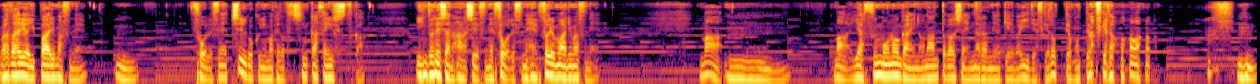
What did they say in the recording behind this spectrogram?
話題はいっぱいありますね。うん。そうですね。中国に負けた新幹線輸出か。インドネシアの話ですね。そうですね。それもありますね。まあ、うーん。まあ、安物買いのなんとか失いにならなければいいですけどって思ってますけど。うん。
